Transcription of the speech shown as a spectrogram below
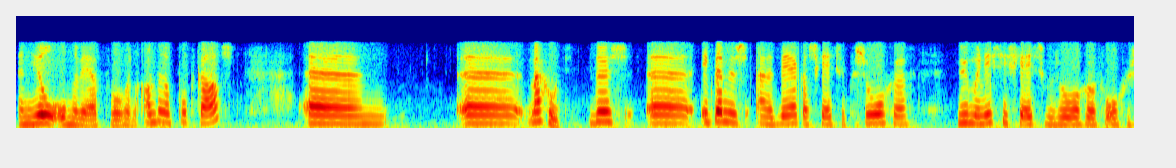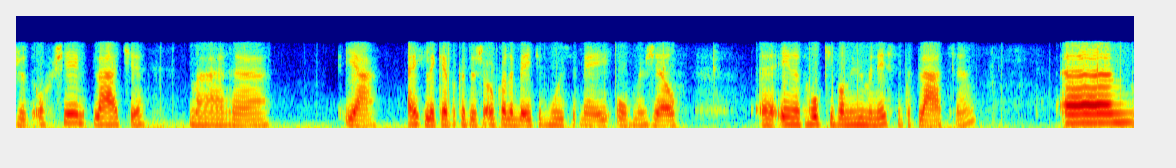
een heel onderwerp voor een andere podcast. Ehm, maar goed, dus ik ben dus aan het werk als geestelijk verzorger, humanistisch geestelijk verzorger volgens het officiële plaatje. Maar ja, eigenlijk heb ik er dus ook wel een beetje moeite mee om mezelf uh, in het hokje van de humanisten te plaatsen. Um,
